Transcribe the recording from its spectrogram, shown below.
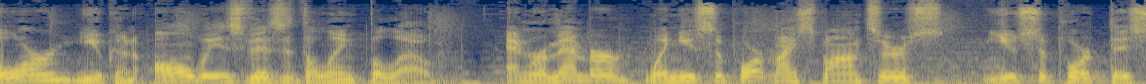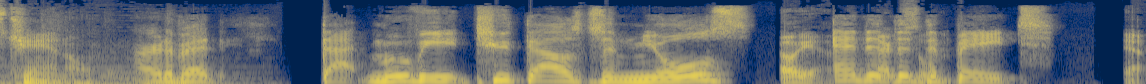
Or you can always visit the link below. And remember, when you support my sponsors, you support this channel. Part of it. That movie, 2000 Mules, oh, yeah. ended Excellent. the debate yeah.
